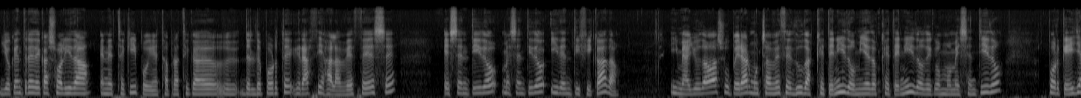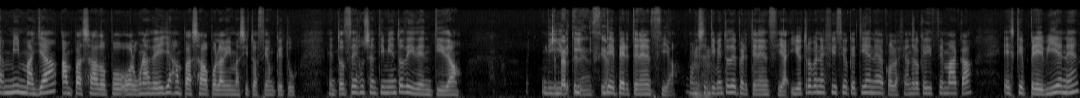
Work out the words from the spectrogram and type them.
Yo que entré de casualidad en este equipo y en esta práctica de- del deporte, gracias a las BCS, he sentido, me he sentido identificada y me ha ayudado a superar muchas veces dudas que he tenido, miedos que he tenido, de cómo me he sentido, porque ellas mismas ya han pasado, por, o algunas de ellas han pasado por la misma situación que tú. Entonces es un sentimiento de identidad. De pertenencia. de pertenencia, un sentimiento de pertenencia. Y otro beneficio que tiene, a colación de lo que dice Maca, es que previene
